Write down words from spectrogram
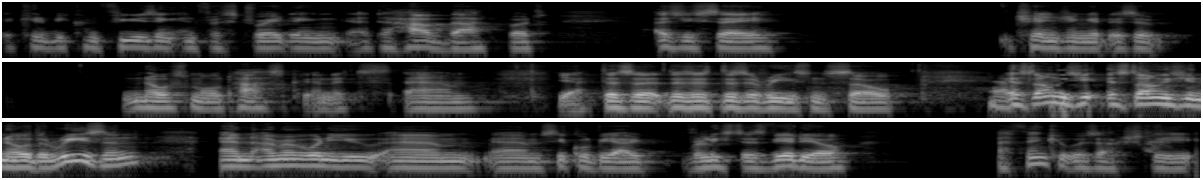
it can be confusing and frustrating uh, to have that. But as you say, changing it is a no small task and it's um yeah there's a there's a there's a reason so yeah. as long as you as long as you know the reason and i remember when you um um sql bi released this video i think it was actually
